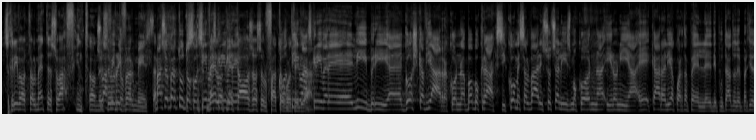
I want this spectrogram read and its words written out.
scrivo attualmente su Huffington, Su sul riformista. Ma soprattutto S- continua a scrivere sul Fatto Continua a scrivere libri, eh, Ghosh Caviar con Bobo Craxi, come salvare il socialismo con ironia e cara Lia Quartapelle, deputato del Partito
